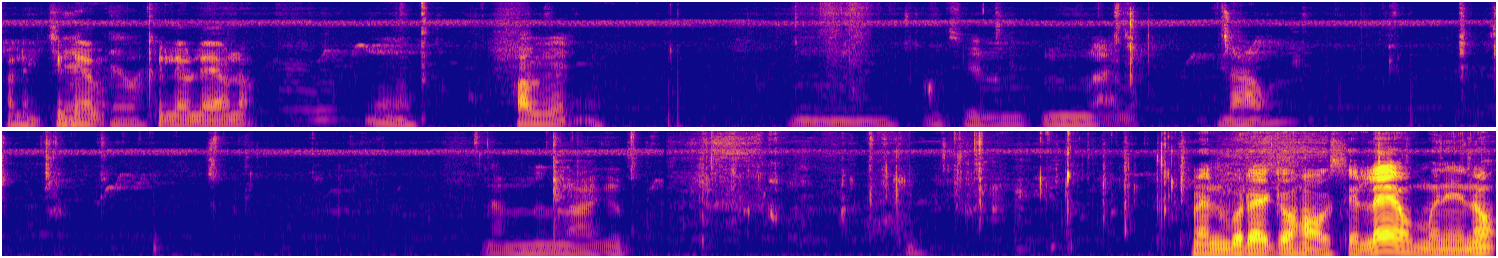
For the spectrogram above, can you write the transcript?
อันนี้ขึ้นแล้วขึ้นแล้วแล้วเนาะเข้าเลือดอืมเอาเสียงนึ่งลายดาวน้ำนึ่งลายก็มันบ่ได้ก็หอกเสร็จแล้วมื้อนี้เนาะ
